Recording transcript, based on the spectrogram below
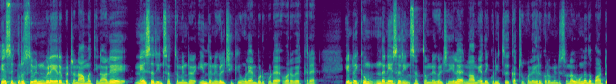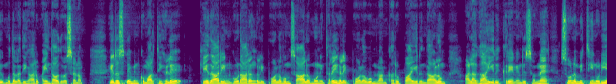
இயேசு கிறிஸ்துவின் விலையேற பெற்ற நாமத்தினாலே நேசரின் சத்தம் என்ற இந்த நிகழ்ச்சிக்கு உங்களை அன்போடு கூட வரவேற்கிறேன். இன்றைக்கும் இந்த நேசரின் சத்தம் நிகழ்ச்சியில் நாம் எதை குறித்து கற்றுக்கொள்ள இருக்கிறோம் என்று சொன்னால் உன்னத பாட்டு முதல் அதிகாரம் ஐந்தாவது வசனம். எருசலேமின் குமார்த்திகளே கேதாரின் கூடாரங்களைப் போலவும் சாலமோனின் திரைகளைப் போலவும் நான் கருப்பாய் இருந்தாலும் அழகாய் இருக்கிறேன் என்று சொன்ன சூலமித்தியினுடைய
